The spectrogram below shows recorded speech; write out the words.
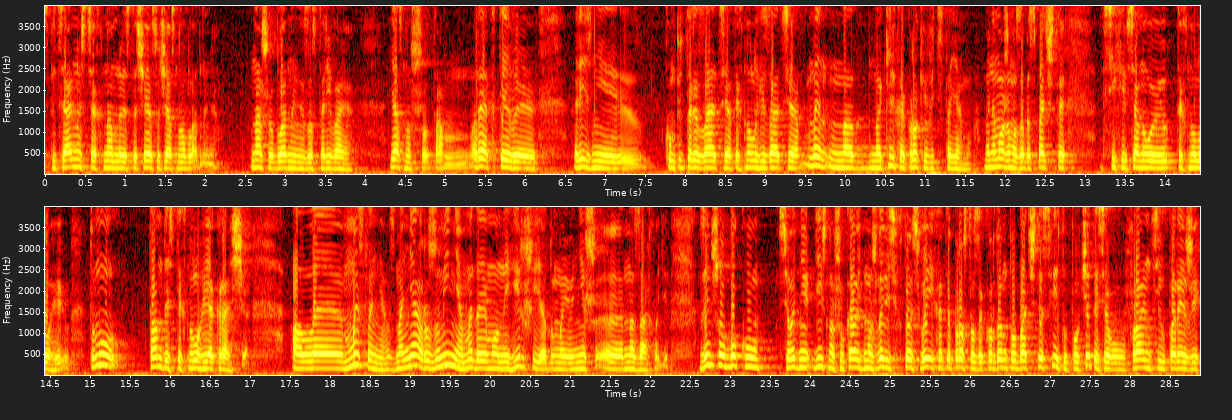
спеціальностях нам не вистачає сучасного обладнання. Наше обладнання застаріває. Ясно, що там реактиви, різні е, комп'ютеризація, технологізація. Ми на, на кілька кроків відстаємо. Ми не можемо забезпечити всіх і вся новою технологією. Тому там десь технологія краща. Але мислення, знання, розуміння ми даємо не гірше, я думаю, ніж е, на заході. З іншого боку, сьогодні дійсно шукають можливість хтось виїхати просто за кордон, побачити світу, повчитися у Франції, в Парижі,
